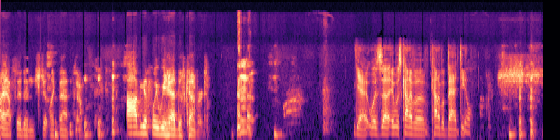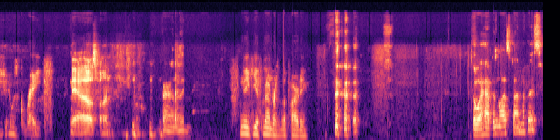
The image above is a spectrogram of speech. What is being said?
acid and shit like that. So obviously we had this covered. Yeah, it was uh, it was kind of a kind of a bad deal. It was great. Yeah, that was fun. Apparently. Sneakiest members of the party. So what happened last time with this?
